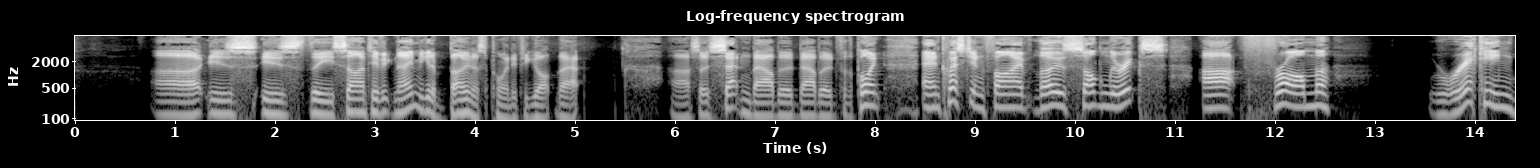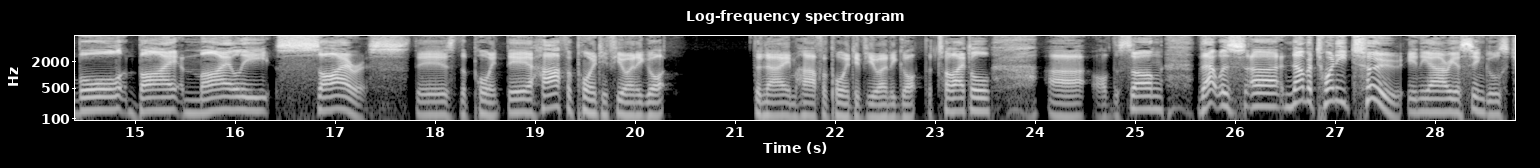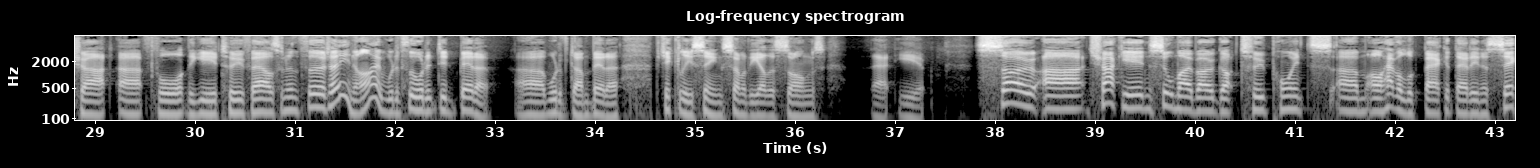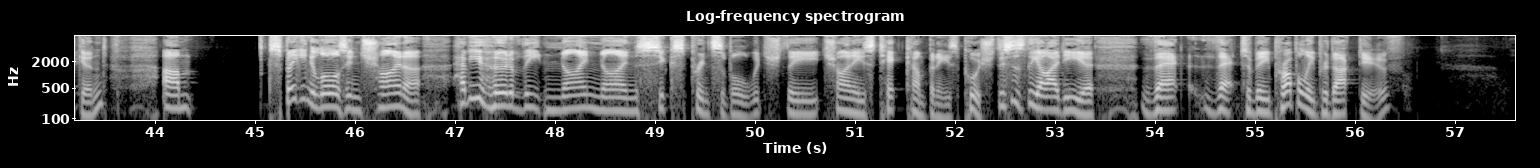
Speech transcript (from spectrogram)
uh, is is the scientific name. You get a bonus point if you got that. Uh, so satin bowerbird, bowerbird for the point. And question five: those song lyrics are from Wrecking Ball by Miley Cyrus. There's the point there. Half a point if you only got the name, half a point if you only got the title uh, of the song. That was uh, number 22 in the ARIA singles chart uh, for the year 2013. I would have thought it did better, uh, would have done better, particularly seeing some of the other songs that year. So, uh, chuck in, Silmobo got two points. Um, I'll have a look back at that in a second. Um, Speaking of laws in China, have you heard of the 996 principle which the Chinese tech companies push? This is the idea that that to be properly productive,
